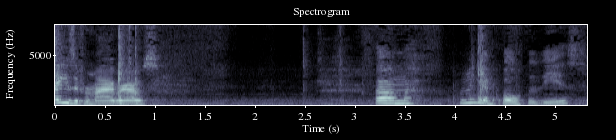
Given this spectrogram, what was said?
I use it for my eyebrows. Um, let me get both of these.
